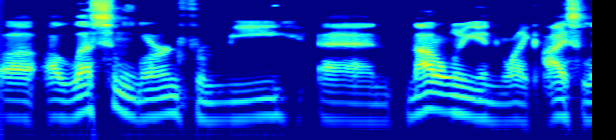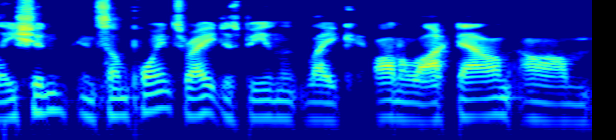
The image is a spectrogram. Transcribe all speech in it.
a, a lesson learned for me, and not only in like isolation in some points, right? Just being like on a lockdown, um,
